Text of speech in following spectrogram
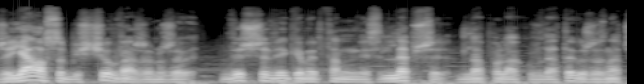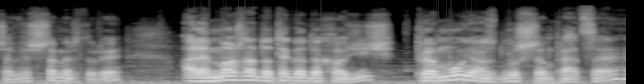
że ja osobiście uważam, że wyższy wiek emerytalny jest lepszy dla Polaków, dlatego że oznacza wyższe emerytury, ale można do tego dochodzić, promując dłuższą pracę,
